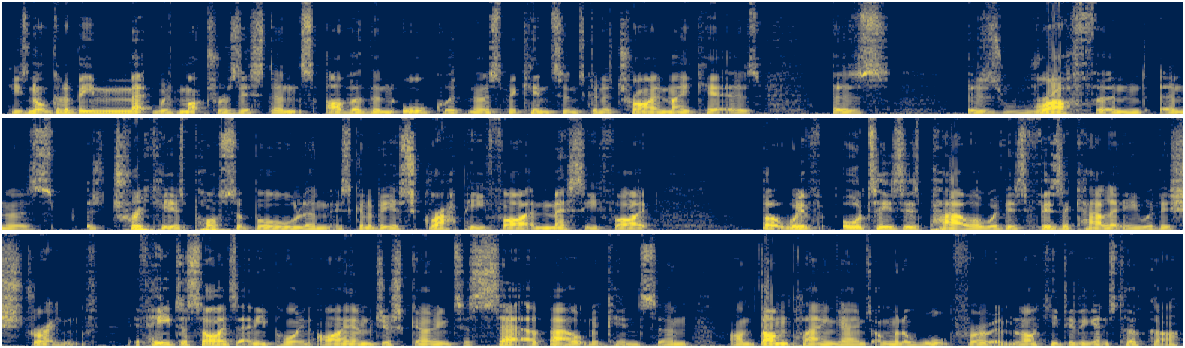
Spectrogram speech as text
He's not going to be met with much resistance other than awkwardness. McKinson's going to try and make it as as as rough and, and as as tricky as possible and it's going to be a scrappy fight, a messy fight. But with Ortiz's power, with his physicality, with his strength, if he decides at any point, I am just going to set about McKinson, I'm done playing games, I'm going to walk through him like he did against Hooker,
